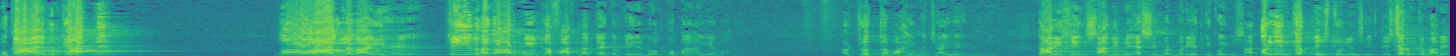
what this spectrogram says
वो कहाँ है? उनके हाथ में। वो आग लगाई है। तीन हज़ार मील का फासला तय करके ये कौमें आई है वहाँ। और जो तबाही मचाई है इन्होंने। तारीख इंसानी में ऐसी बरबरीत की कोई मिसाल। और ये इनके अपने हिस्टोरियंस लिखते हैं, शर्म के मारे।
